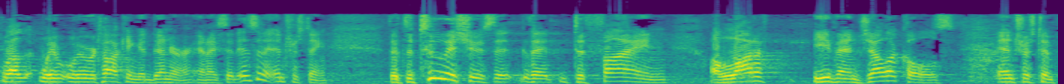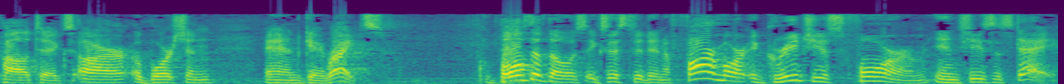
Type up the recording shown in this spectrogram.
well, we, we, were talking at dinner, and I said, Isn't it interesting that the two issues that, that define a lot of evangelicals' interest in politics are abortion and gay rights? Both of those existed in a far more egregious form in Jesus' day.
